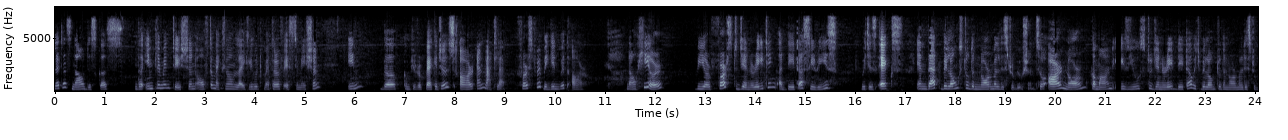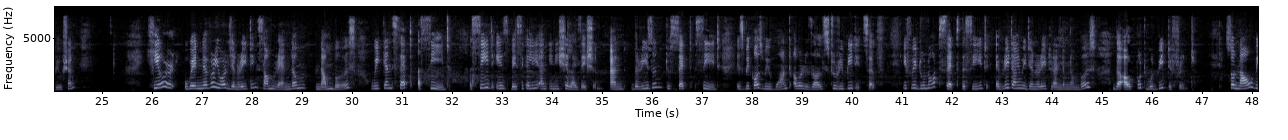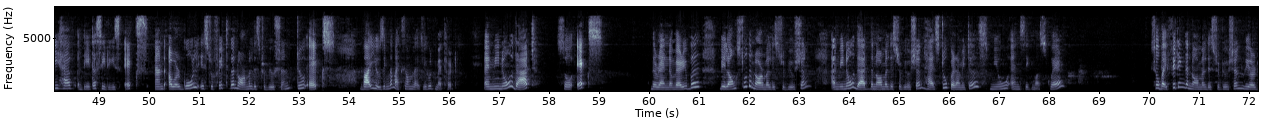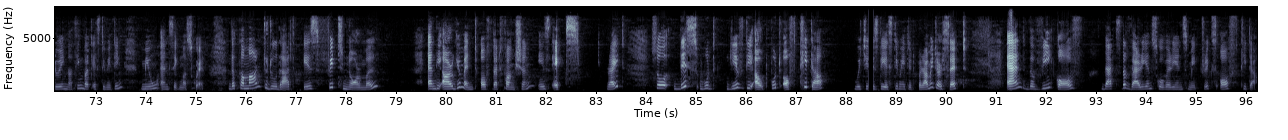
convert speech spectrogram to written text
Let us now discuss the implementation of the maximum likelihood method of estimation in the computer packages R and MATLAB. First we begin with R. Now here we are first generating a data series which is X and that belongs to the normal distribution. So rnorm command is used to generate data which belong to the normal distribution here, whenever you are generating some random numbers, we can set a seed. A seed is basically an initialization and the reason to set seed is because we want our results to repeat itself. If we do not set the seed, every time we generate random numbers, the output would be different. So now we have a data series X and our goal is to fit the normal distribution to X by using the maximum likelihood method. And we know that, so x, the random variable, belongs to the normal distribution and we know that the normal distribution has two parameters, mu and sigma square. So by fitting the normal distribution, we are doing nothing but estimating mu and sigma square. The command to do that is fit normal and the argument of that function is x, right? So this would give the output of theta which is the estimated parameter set and the VCOV that's the variance covariance matrix of theta.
